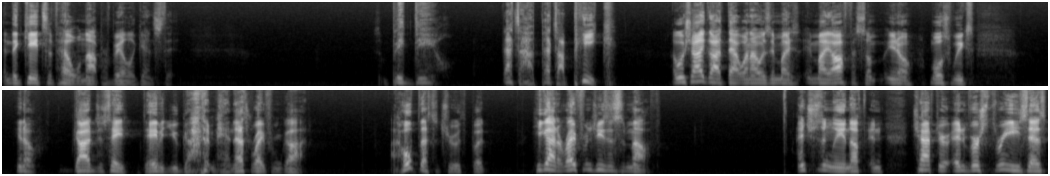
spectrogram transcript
and the gates of hell will not prevail against it big deal. That's a, that's a peak. I wish I got that when I was in my, in my office, some, you know, most weeks. You know, God just say, David, you got it, man. That's right from God. I hope that's the truth, but he got it right from Jesus' mouth. Interestingly enough, in chapter, in verse 3, he says,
